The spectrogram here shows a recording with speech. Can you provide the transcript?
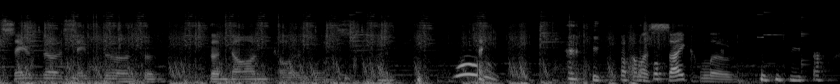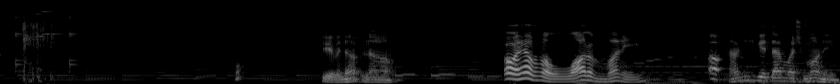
Save the, save the, the, the non-colored ones. Woo! I'm a cyclone. Do you have enough? No. Oh, I have a lot of money. How did you get that much money?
